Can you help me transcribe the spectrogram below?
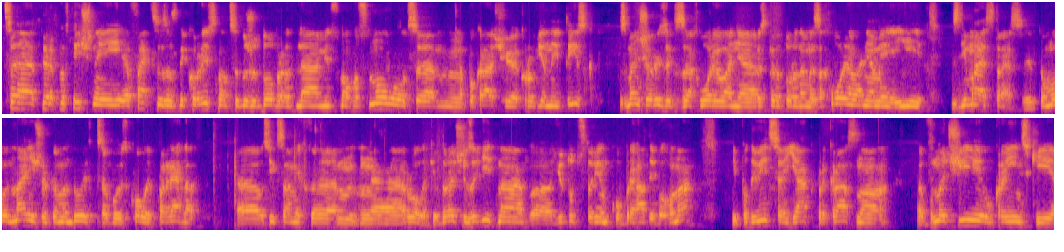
Це терапевтичний ефект, це завжди корисно. Це дуже добре для міцного сну. Це покращує кров'яний тиск, зменшує ризик захворювання респіраторними захворюваннями і знімає стреси. Тому на ніч рекомендується обов'язковий перегляд усіх самих е, е, роликів. До речі, зайдіть на Ютуб сторінку бригади Богуна і подивіться, як прекрасно. Вночі українські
